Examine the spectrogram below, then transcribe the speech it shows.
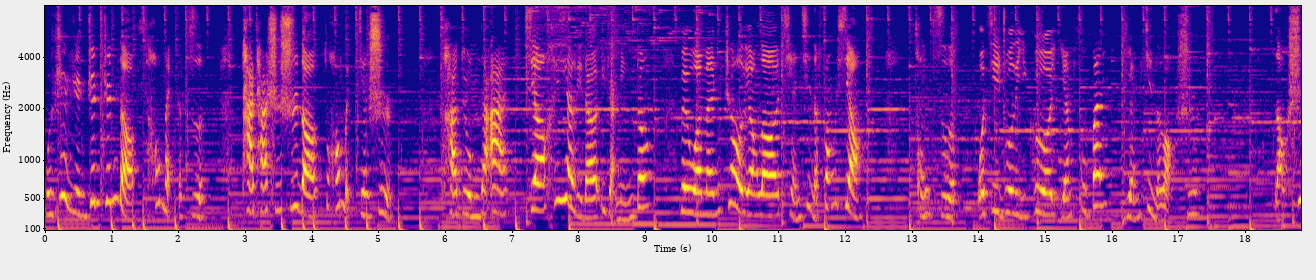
我认认真真的写好每个字，踏踏实实的做好每件事。他对我们的爱，像黑夜里的一盏明灯，为我们照亮了前进的方向。从此，我记住了一个严复般严谨的老师。老师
